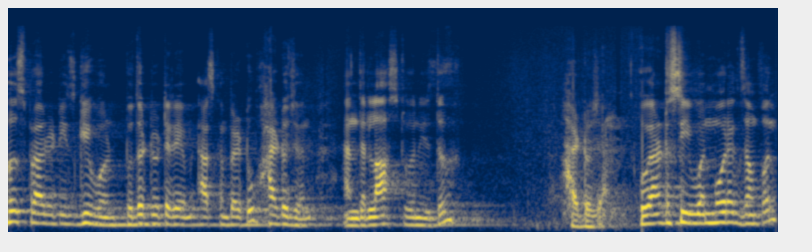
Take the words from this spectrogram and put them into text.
first priority is given to the deuterium as compared to hydrogen and the last one is the hydrogen. We want to see one more example.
